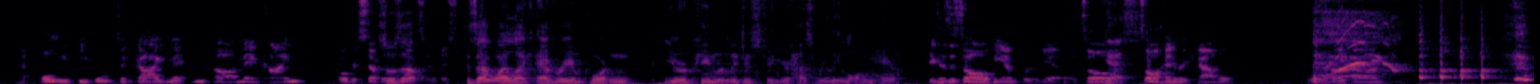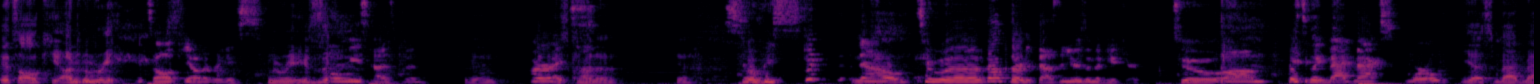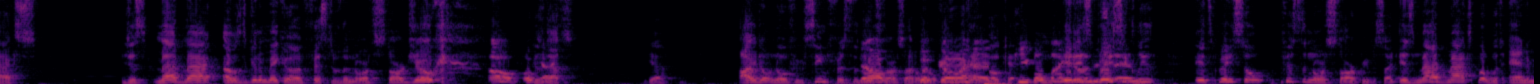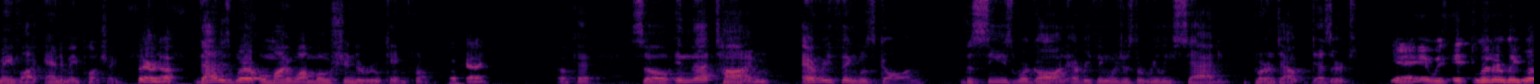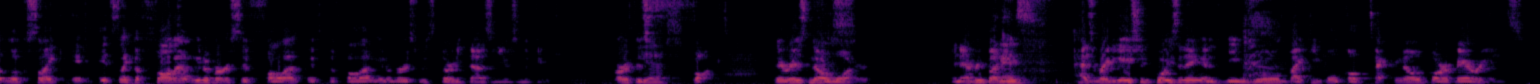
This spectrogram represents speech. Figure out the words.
holy people to guide ma- uh, mankind over several So is that- in history. Is that why like every important European religious figure has really long hair? Because it's all the Emperor, yeah. It's all Yes. it's all Henry Cavill. with the wig on. It's all Keanu Reeves. It's all Keanu Reeves. Reeves. Always has been. Been. All right. It's kind of yeah. So we skipped now to uh, about 30,000 years in the future to um, basically Mad Max world. Yes, Mad Max. Just Mad Max. I was gonna make a Fist of the North Star joke Oh, because okay. that's yeah. I don't know if you've seen Fist of the no, North Star, so I don't but know. if go you would get- ahead. Okay. People might It is understand. basically it's based so Fist of the North Star, brief aside, is Mad Max but with anime vi- anime punching. Fair enough. That is where Omaiwa Mo Shindaru came from. Okay. Okay. So in that time, everything was gone. The seas were gone. Everything was just a really sad, burnt out desert. Yeah, it was. It's literally what looks like it, It's like the Fallout universe. If Fallout, if the Fallout universe was thirty thousand years in the future, Earth is Yes. fucked. There is no Yes. water, and everybody And is, has radiation poisoning and is being ruled by people called techno barbarians.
